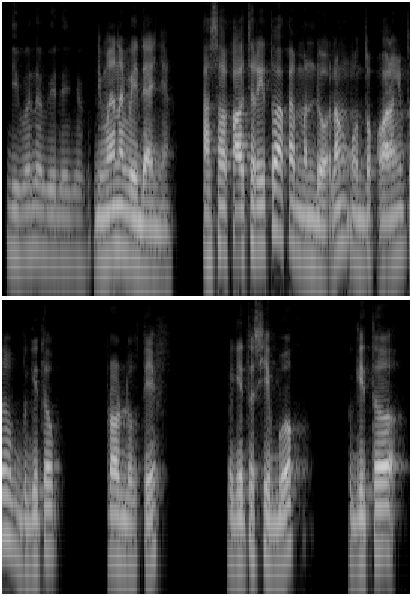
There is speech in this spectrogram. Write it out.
Di mana bedanya? Di mana bedanya? Hustle culture itu akan mendorong untuk orang itu begitu produktif, begitu sibuk, begitu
